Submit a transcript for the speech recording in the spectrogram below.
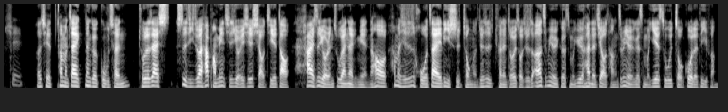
是，而且他们在那个古城除了在市市集之外，它旁边其实有一些小街道，它也是有人住在那里面。然后他们其实是活在历史中啊，就是可能走一走，就是啊，这边有一个什么约翰的教堂，这边有一个什么耶稣走过的地方，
